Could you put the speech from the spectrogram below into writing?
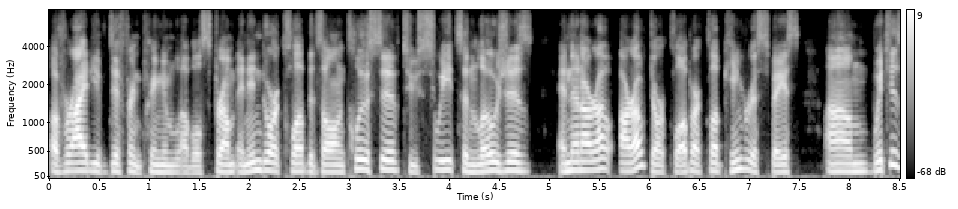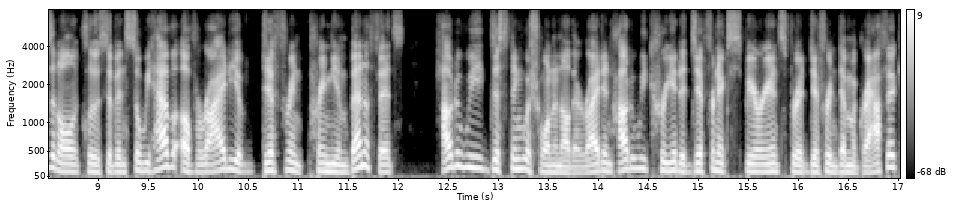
a variety of different premium levels from an indoor club that's all inclusive to suites and loges, and then our our outdoor club, our Club Cambria space, um, which is an all inclusive. And so we have a variety of different premium benefits how do we distinguish one another, right? And how do we create a different experience for a different demographic?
